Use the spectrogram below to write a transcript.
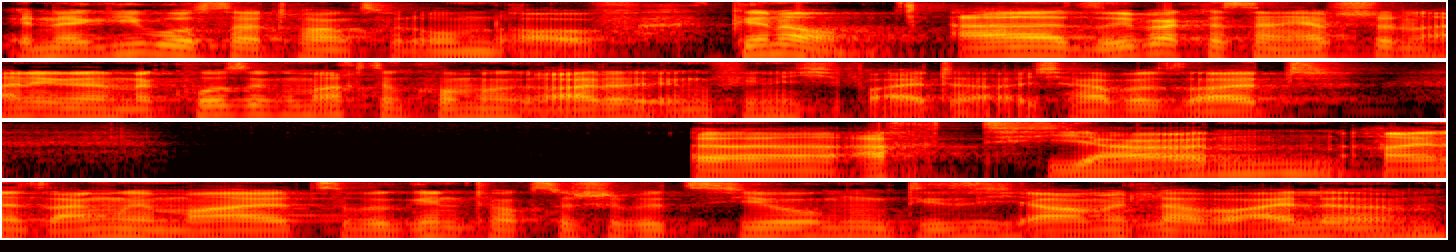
Energiebooster-Trance mit oben drauf. Genau, also lieber Christian, ich habe schon einige deiner Kurse gemacht und komme gerade irgendwie nicht weiter. Ich habe seit äh, acht Jahren eine, sagen wir mal, zu Beginn toxische Beziehung, die sich aber mittlerweile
